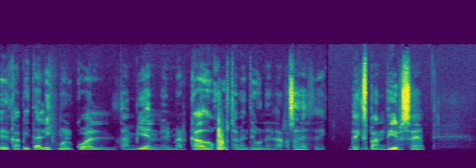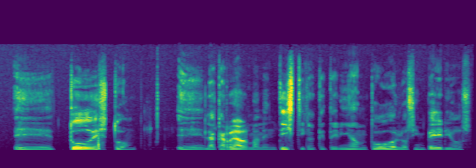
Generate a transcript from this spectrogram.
el capitalismo, el cual también el mercado justamente una de las razones de, expandirse, eh, todo esto, eh, la carrera armamentística que tenían todos los imperios,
